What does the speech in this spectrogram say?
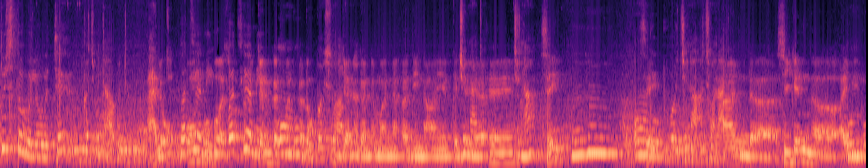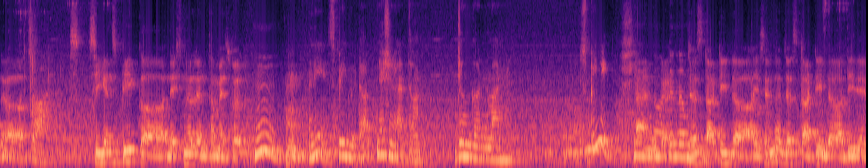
कुछ तो बोलो बच्चे कुछ बताओ बेटा हेलो What's ओम your name? भूर्भुवः What's your स्वः। name? जनगण ओम मन करो भूर्भुवः स्वः। जनगण मन अधिनायक चिन्हा, जय है चिन्हा। से स्वः। and uh, she can uh, I mean uh, she can speak uh, national anthem as well hmm. अनि स्पीक बेटा नेशनल एंथम जंगन मन speak She's and not in uh, just started uh, I said na, just started uh, the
